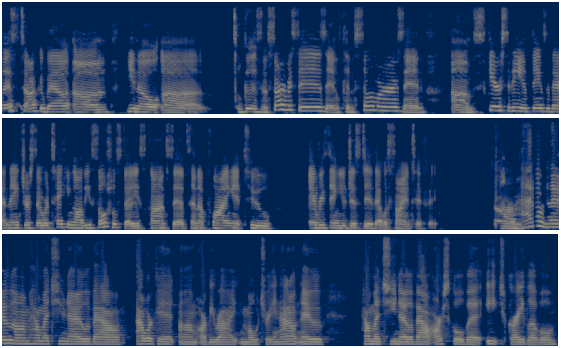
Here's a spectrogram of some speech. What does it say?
let's talk about um, you know uh, goods and services and consumers and um, scarcity and things of that nature. So we're taking all these social studies concepts and applying it to everything you just did that was scientific. Um, I don't know um, how much you know about. I work at um, RB Wright and Moultrie, and I don't know how much you know about our school, but each grade level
